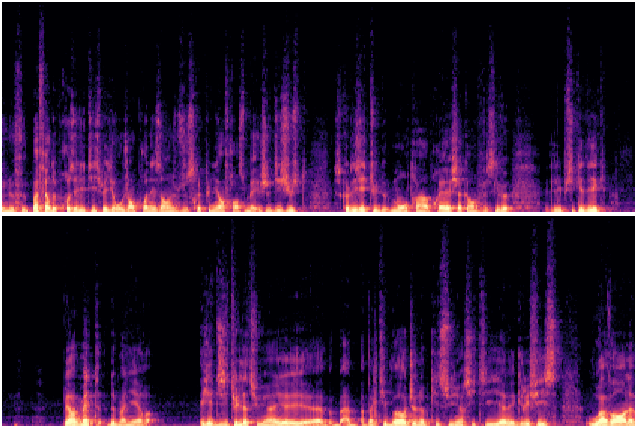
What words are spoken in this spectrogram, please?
ne veux pas faire de prosélytisme et dire aux gens, prenez-en, je serai puni en France. Mais je dis juste ce que les études montrent. Hein. Après, chacun fait ce qu'il veut. Les psychédéliques permettent de manière. Et il y a des études là-dessus. Hein. à Baltimore, John Hopkins University, avec Griffiths ou avant la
